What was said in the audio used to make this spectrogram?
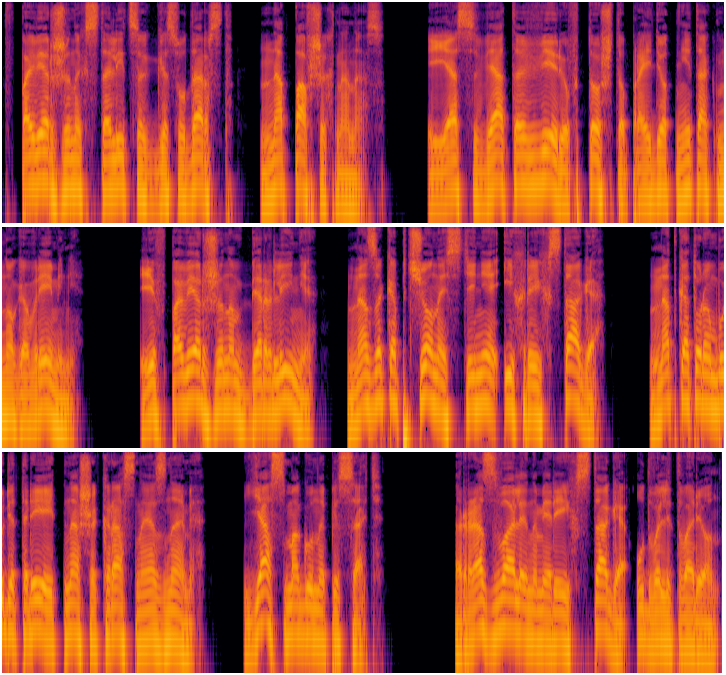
в поверженных столицах государств, напавших на нас. И я свято верю в то, что пройдет не так много времени, и в поверженном Берлине, на закопченной стене их Рейхстага, над которым будет реять наше красное знамя, я смогу написать «Развалинами Рейхстага удовлетворен».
